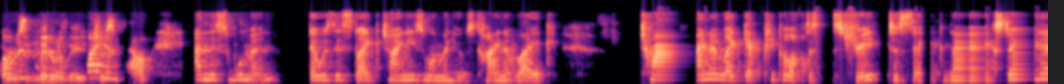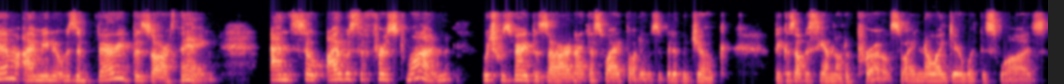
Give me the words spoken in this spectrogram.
Oh, or oh, was no, it literally by just himself? And this woman, there was this like Chinese woman who was kind of like trying to like get people off the street to sit next to him. I mean, it was a very bizarre thing. And so I was the first one, which was very bizarre. And I, that's why I thought it was a bit of a joke because obviously I'm not a pro, so I had no idea what this was.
